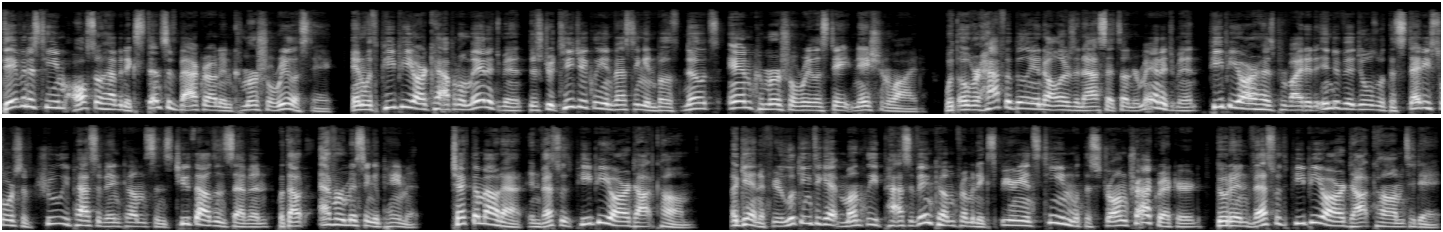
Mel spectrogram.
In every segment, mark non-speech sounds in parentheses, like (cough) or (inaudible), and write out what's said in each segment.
Dave and his team also have an extensive background in commercial real estate. And with PPR Capital Management, they're strategically investing in both notes and commercial real estate nationwide. With over half a billion dollars in assets under management, PPR has provided individuals with a steady source of truly passive income since 2007 without ever missing a payment. Check them out at investwithppr.com. Again, if you're looking to get monthly passive income from an experienced team with a strong track record, go to investwithppr.com today.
